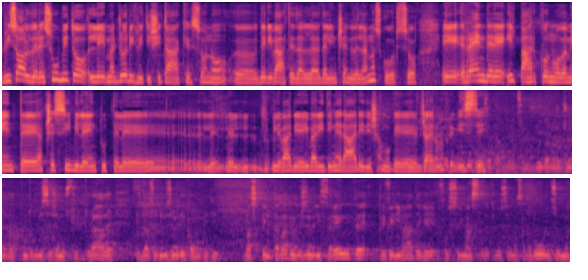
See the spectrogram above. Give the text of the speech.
risolvere subito le maggiori criticità che sono eh, derivate dal, dall'incendio dell'anno scorso e rendere il parco nuovamente accessibile in tutte le, le, le, le varie, i vari itinerari diciamo, che già erano previsti. Voi la ragione dal punto di vista diciamo, strutturale e dalla suddivisione dei compiti, vi aspettavate una decisione differente? Preferivate che fosse rimasta, che fosse rimasta da voi, insomma,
